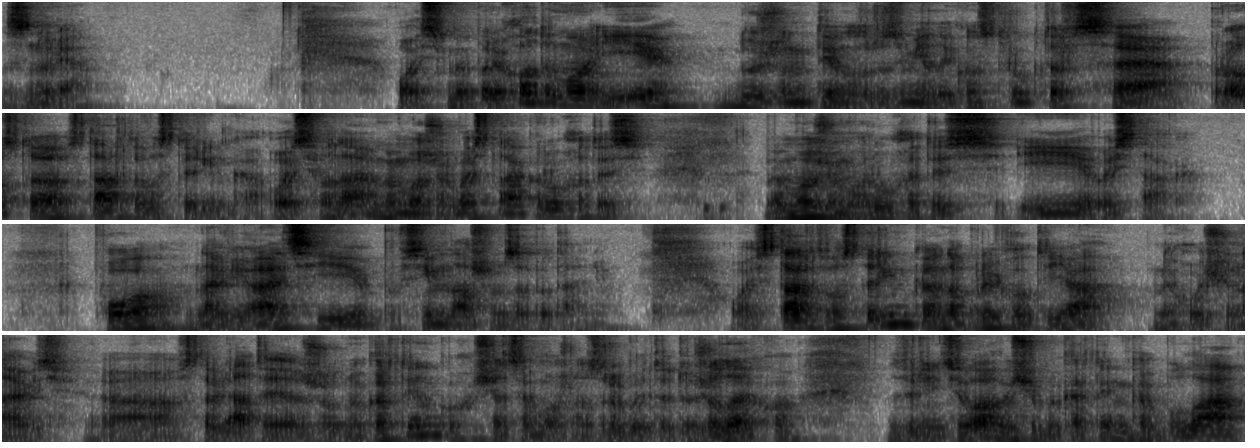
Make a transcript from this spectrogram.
з нуля. Ось ми переходимо і дуже нативно зрозумілий конструктор. Все просто стартова сторінка. Ось вона. Ми можемо ось так рухатись. Ми можемо рухатись і ось так. По навігації, по всім нашим запитанням. Ось стартова сторінка. Наприклад, я не хочу навіть е, вставляти жодну картинку, хоча це можна зробити дуже легко. Зверніть увагу, щоб картинка була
